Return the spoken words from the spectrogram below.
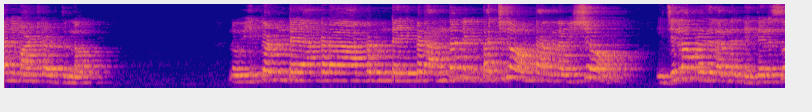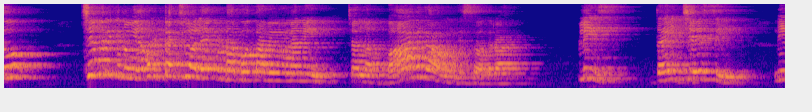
అని మాట్లాడుతున్నావు. నువ్వు ఇక్కడ ఉంటే అక్కడ అక్కడ ఉంటే ఇక్కడ అందరికి టచ్లో ఉంటారన్న విషయం ఈ జిల్లా ప్రజలందరికీ తెలుసు. చివరికి నువ్వు ఎవరి టచ్లో లేకుండా పోతావేమోనని చాలా బాధగా ఉంది సోదరా. ప్లీజ్ దయచేసి నీ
